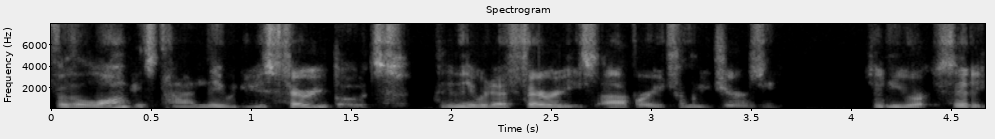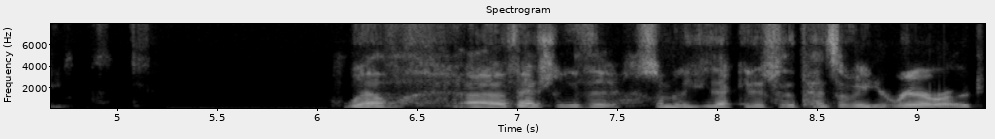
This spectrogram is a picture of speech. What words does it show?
for the longest time, they would use ferry boats, and they would have ferries operate from New Jersey to New York City. Well, uh, eventually, the, some of the executives for the Pennsylvania Railroad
